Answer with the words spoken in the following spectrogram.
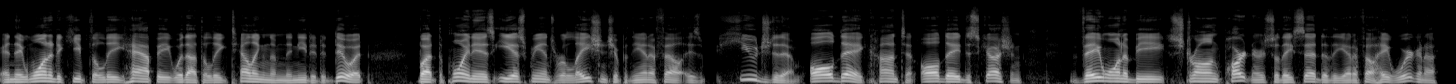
and they wanted to keep the league happy without the league telling them they needed to do it. But the point is, ESPN's relationship with the NFL is huge to them. All day content, all day discussion. They want to be strong partners, so they said to the NFL, "Hey, we're gonna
